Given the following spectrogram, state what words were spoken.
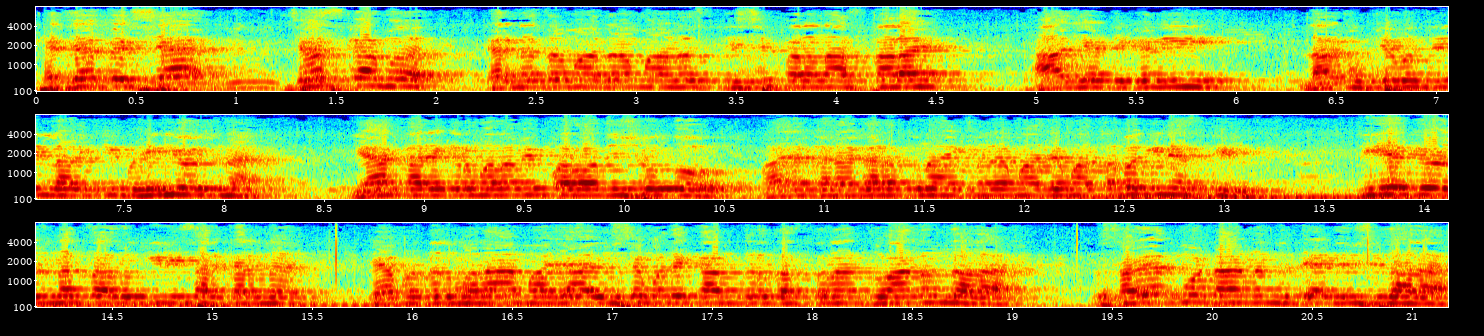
ह्याच्यापेक्षा जास्त काम करण्याचा माझा मानस निश्चितपणानं असणार आहे. आज या ठिकाणी मुख्यमंत्री लाडकी बहीण योजना या कार्यक्रमाला मी परवा दिवशी होतो. माझ्या घराघरातून ऐकणाऱ्या माझ्या माता भगिनी असतील. ती एक योजना चालू केली सरकारनं. त्याबद्दल मला माझ्या आयुष्यामध्ये काम करत असताना जो आनंद झाला तो सगळ्यात मोठा आनंद त्या दिवशी झाला.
